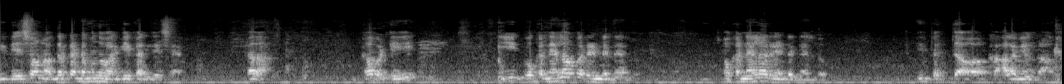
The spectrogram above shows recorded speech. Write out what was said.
ఈ దేశంలో అందరికంటే ముందు వర్గీకరణ చేశారు. కదా? కాబట్టి ఈ ఒక నెల ఒక రెండు నెలలు ఒక నెల రెండు నెలలు ఇది పెద్ద కాలమేం కాదు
